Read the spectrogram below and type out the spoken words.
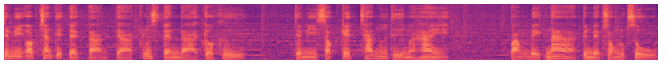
จะมีออปชันที่แตกต่างจากรุ่นสแตนดาร์ดก็คือ จะมีซ็อกเก็ตชาร์จมือถือมาให้ ปั๊มเบรกหน้าเป็นแบบ 2 ลูกสูบ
